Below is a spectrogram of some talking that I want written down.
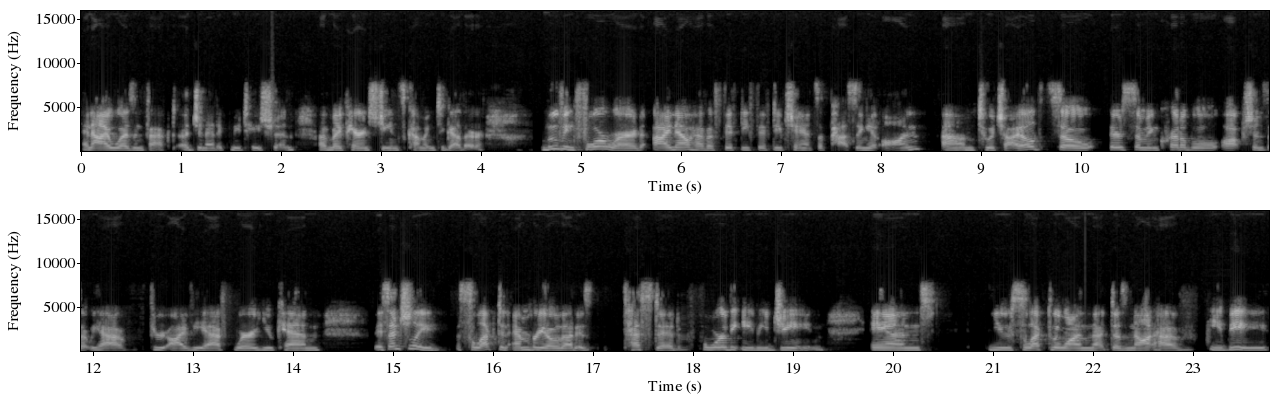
And I was, in fact, a genetic mutation of my parents' genes coming together moving forward, I now have a 50 50 chance of passing it on um, to a child. So there's some incredible options that we have through IVF where you can essentially select an embryo that is tested for the EB gene. And you select the one that does not have EB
